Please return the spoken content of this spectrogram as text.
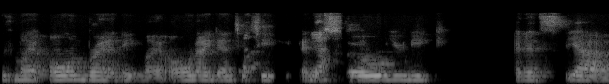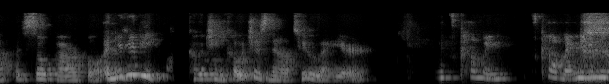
with my own branding, my own identity, and it's so unique. And it's, yeah, it's so powerful. And you're gonna be coaching coaches now too, I hear. it's coming, it's coming. You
